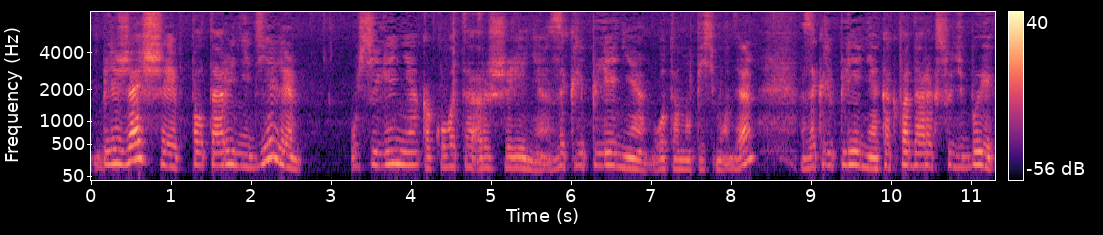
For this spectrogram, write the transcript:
ближайшие полторы недели усиление какого-то расширения, закрепление, вот оно письмо, да, закрепление, как подарок судьбы,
